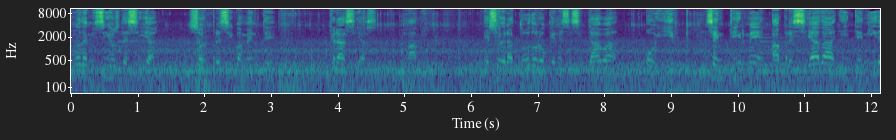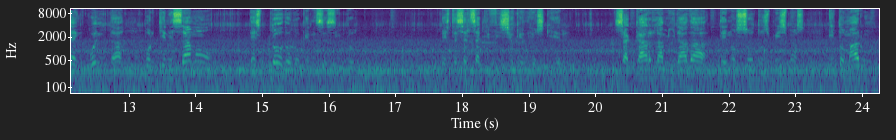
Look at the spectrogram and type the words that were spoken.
uno de mis hijos decía sorpresivamente, gracias, mami. Eso era todo lo que necesitaba oír. Sentirme apreciada y tenida en cuenta por quienes amo es todo lo que necesito. Este es el sacrificio que Dios quiere. Sacar la mirada de nosotros mismos y tomar un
